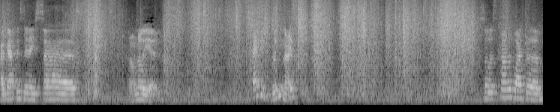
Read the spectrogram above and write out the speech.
I got this in a size, I don't know yet. Packaged really nicely. So it's kind of like a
